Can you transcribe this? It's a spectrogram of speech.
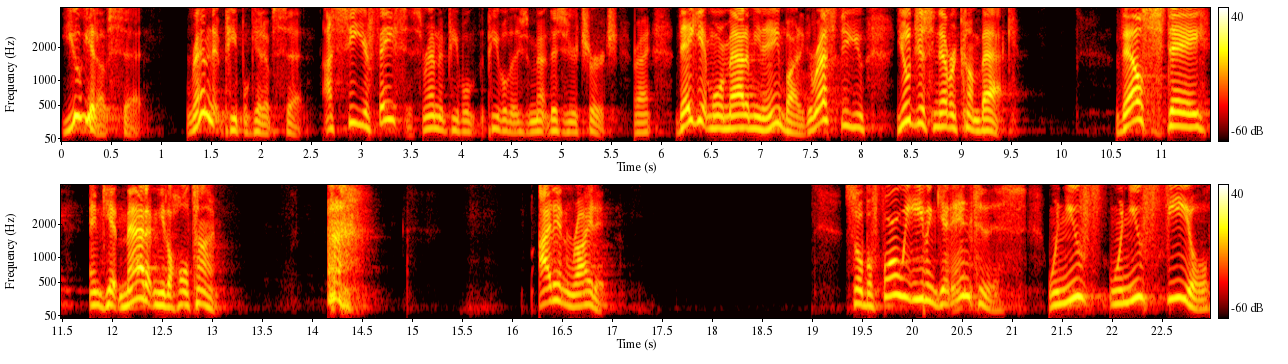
You get upset. Remnant people get upset. I see your faces. Remnant people, the people that this is your church, right? They get more mad at me than anybody. The rest of you, you'll just never come back. They'll stay and get mad at me the whole time. I didn't write it. So before we even get into this, when you when you feel,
